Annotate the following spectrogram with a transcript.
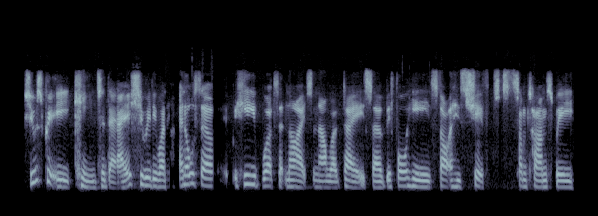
she was pretty keen today. She really wanted, and also he works at nights and I work days. So before he started his shift, sometimes we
